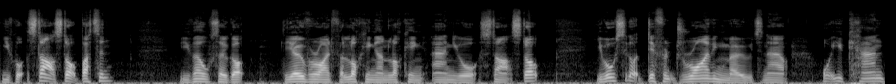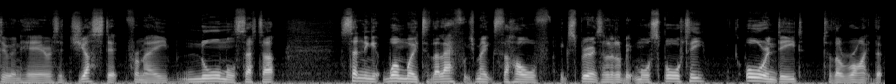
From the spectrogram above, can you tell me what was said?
you've got the start stop button. You've also got the override for locking, unlocking, and your start stop. You've also got different driving modes. Now, what you can do in here is adjust it from a normal setup, sending it one way to the left, which makes the whole experience a little bit more sporty, or indeed to the right, that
